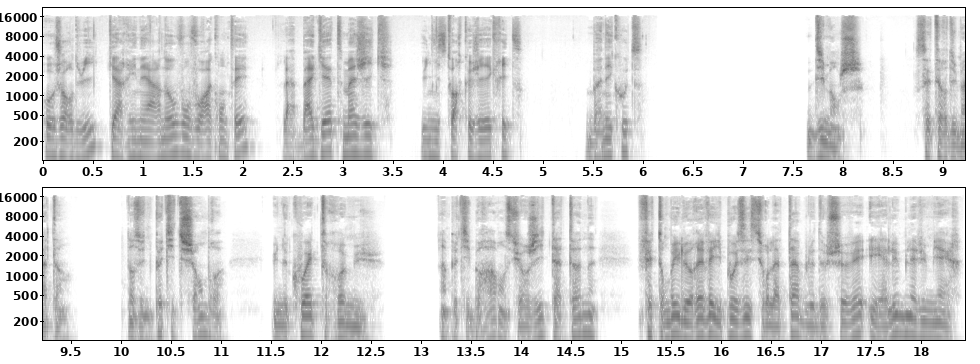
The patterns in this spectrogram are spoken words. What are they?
Aujourd'hui, Karine et Arnaud vont vous raconter La baguette magique, une histoire que j'ai écrite. Bonne écoute. Dimanche, 7 heures du matin. Dans une petite chambre, une couette remue. Un petit bras en surgit, tâtonne, fait tomber le réveil posé sur la table de chevet et allume la lumière.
